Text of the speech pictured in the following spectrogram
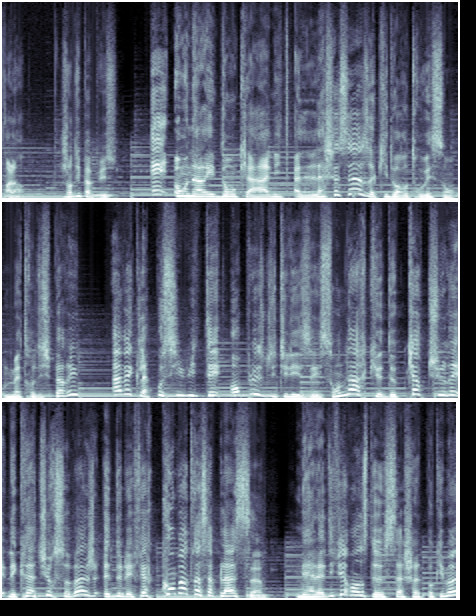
Voilà, j'en dis pas plus. Et on arrive donc à Anit la chasseuse, qui doit retrouver son maître disparu, avec la possibilité, en plus d'utiliser son arc, de capturer les créatures sauvages et de les faire combattre à sa place. Mais à la différence de Sacha de Pokémon,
